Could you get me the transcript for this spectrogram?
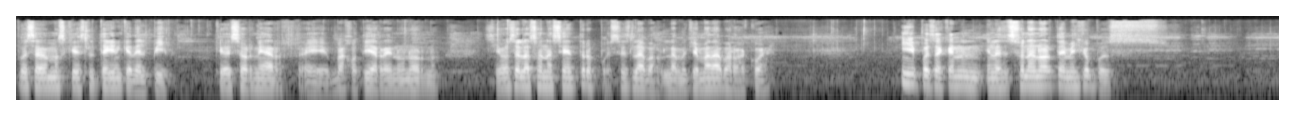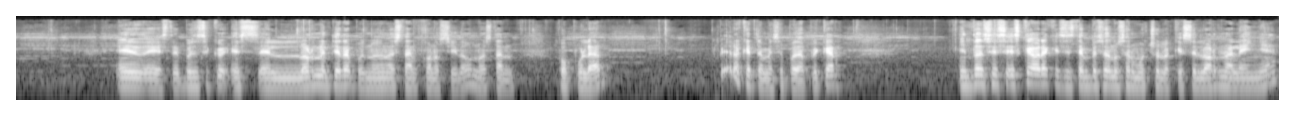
pues sabemos que es la técnica del PIB, que es hornear eh, bajo tierra en un horno. Si vas a la zona centro, pues es la, la llamada barbacoa. Y pues acá en, la zona norte de México, pues, eh, este, pues es, el horno en tierra pues no es tan conocido, no es tan popular, pero que también se puede aplicar. Entonces es que ahora que se está empezando a usar mucho lo que es el horno a leña.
